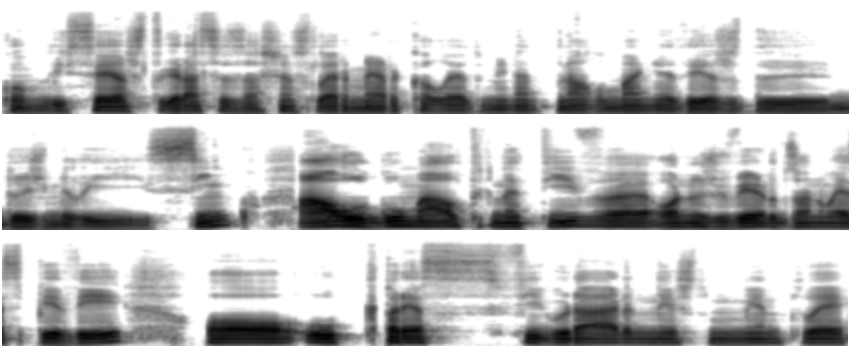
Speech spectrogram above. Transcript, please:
como disseste, graças à chanceler Merkel, é dominante na Alemanha desde 2005? Há alguma alternativa, ou nos Verdes ou no SPD? Ou o que parece figurar neste momento é,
